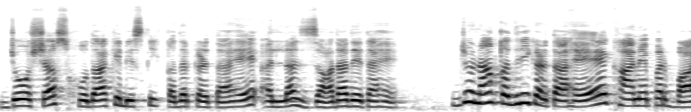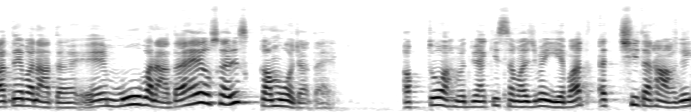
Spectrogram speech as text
جو شخص خدا کے رزق کی قدر کرتا ہے، اللہ زیادہ دیتا ہے۔ جو نا قدری کرتا ہے، کھانے پر باتیں بناتا ہے، منہ بناتا ہے، اس کا رزق کم ہو جاتا ہے۔ اب تو احمد میاں کی سمجھ میں یہ بات اچھی طرح آ گئی۔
